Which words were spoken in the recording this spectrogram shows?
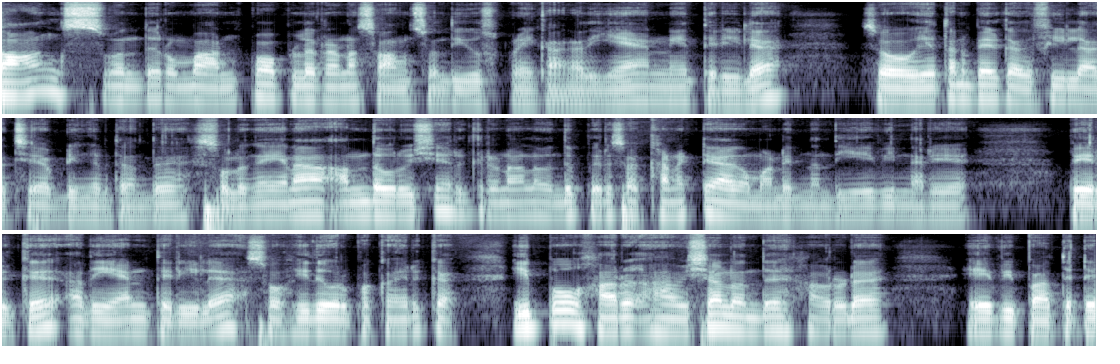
சாங்ஸ் வந்து ரொம்ப அன்பாப்புலரான சாங்ஸ் வந்து யூஸ் பண்ணியிருக்காங்க. அது ஏன்னே தெரியல. ஸோ எத்தனை பேருக்கு அது ஃபீல் ஆச்சு அப்படிங்கிறத வந்து சொல்லுங்கள் ஏன்னா அந்த ஒரு விஷயம் இருக்கிறனால வந்து பெருசாக கனெக்டே ஆக மாட்டேங்குது. அந்த ஏவி நிறைய பேருக்கு. அது ஏன்னு தெரியல. ஸோ இது ஒரு பக்கம் இருக்க. இப்போது ஹரு விஷால் வந்து அவரோட ஏவி பார்த்துட்டு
